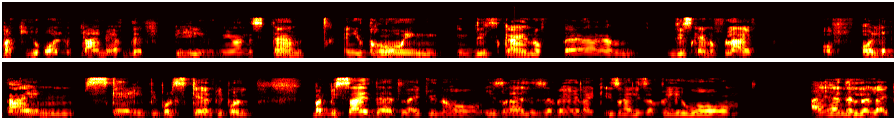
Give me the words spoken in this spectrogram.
But you all the time have the fear, you understand? And you're growing in this kind of um, this kind of life of all the time scary, people scared, people. But beside that, like you know, Israel is a very like Israel is a very warm. I had a, like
